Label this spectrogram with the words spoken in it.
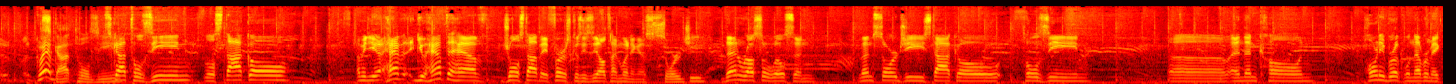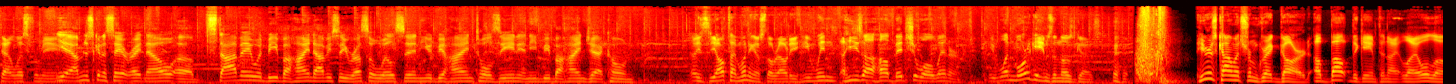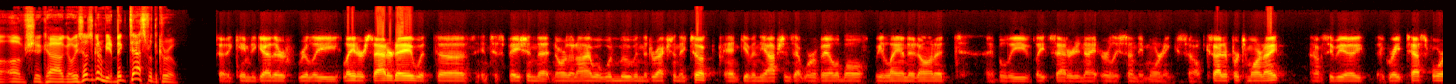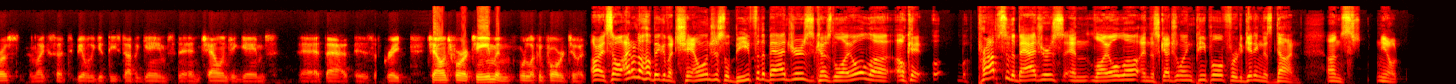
Uh, Graham, Scott Tolzien. Scott Tolzien, Lil Stocco. I mean, you have you have to have Joel Stave first because he's the all-time winningest. Sorgi. Then Russell Wilson, then Sorgi, Stocco, Tolzien, uh, and then Coan. Hornibrook will never make that list for me. Yeah, I'm just gonna say it right now. Uh, Stave would be behind obviously Russell Wilson. He would be behind Tolzien, and he'd be behind Jack Coan. He's the all-time winningest though, Rowdy. He win. He's a habitual winner. He won more games than those guys. Here's comments from Greg Gard about the game tonight, Loyola of Chicago. He says it's going to be a big test for the crew. Said it came together really later Saturday with the anticipation that Northern Iowa would move in the direction they took. And given the options that were available, we landed on it, I believe, late Saturday night, early Sunday morning. So excited for tomorrow night. Obviously, be a, a great test for us. And like I said, to be able to get these type of games and challenging games at that is a great challenge for our team, and we're looking forward to it. All right, so I don't know how big of a challenge this will be for the Badgers because Loyola. Okay, props to the Badgers and Loyola and the scheduling people for getting this done on you know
